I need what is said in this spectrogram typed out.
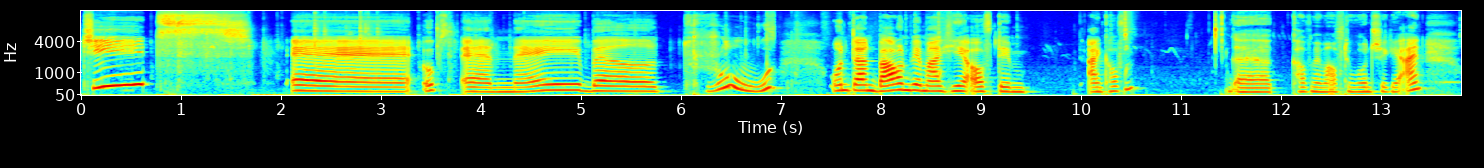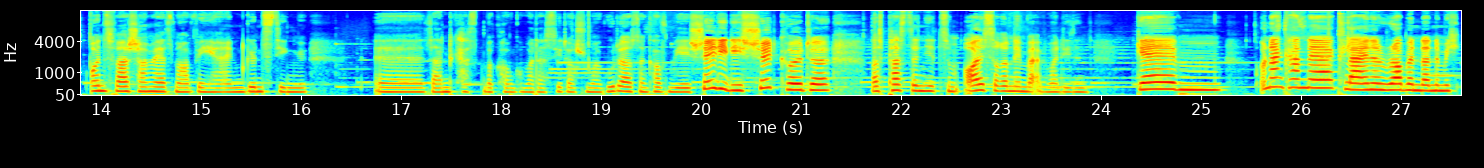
Cheats. Äh, ups, enable true. Und dann bauen wir mal hier auf dem Einkaufen. Äh, kaufen wir mal auf dem Grundstück hier ein. Und zwar schauen wir jetzt mal, ob wir hier einen günstigen äh, Sandkasten bekommen. Guck mal, das sieht doch schon mal gut aus. Dann kaufen wir Schildi, die Schildkröte. Was passt denn hier zum Äußeren? Nehmen wir einfach mal diesen gelben. Und dann kann der kleine Robin dann nämlich...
